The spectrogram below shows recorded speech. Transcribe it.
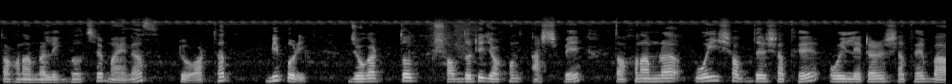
তখন আমরা লিখব হচ্ছে মাইনাস টু অর্থাৎ বিপরীত। যোগাত্মক শব্দটি যখন আসবে, তখন আমরা ওই শব্দের সাথে, ওই লেটারের সাথে বা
